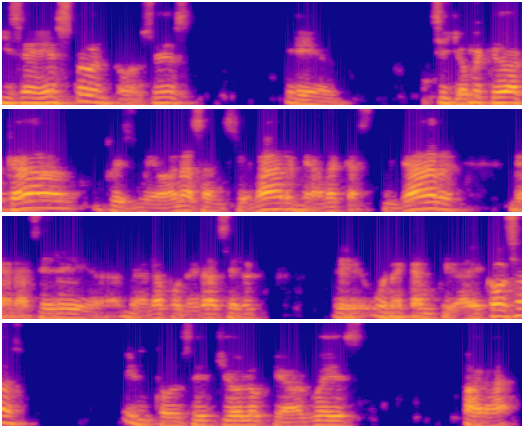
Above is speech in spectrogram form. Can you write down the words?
hice esto, entonces, eh, si yo me quedo acá, pues me van a sancionar, me van a castigar, me van a, hacer, eh, me van a poner a hacer una cantidad de cosas. Entonces yo lo que hago es, para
